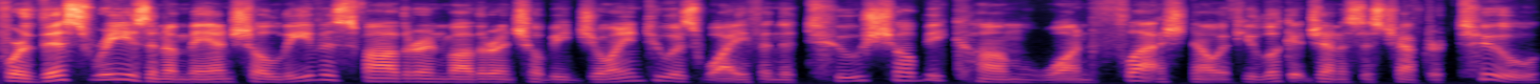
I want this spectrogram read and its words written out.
for this reason, a man shall leave his father and mother and shall be joined to his wife, and the two shall become one flesh. Now, if you look at Genesis chapter 2,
